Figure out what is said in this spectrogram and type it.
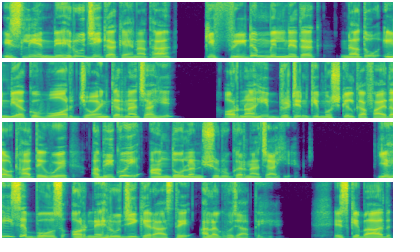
इसलिए नेहरू जी का कहना था कि फ्रीडम मिलने तक न तो इंडिया को वॉर ज्वाइन करना चाहिए और न ही ब्रिटेन की मुश्किल का फ़ायदा उठाते हुए अभी कोई आंदोलन शुरू करना चाहिए। यहीं से बोस और नेहरू जी के रास्ते अलग हो जाते हैं। इसके बाद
